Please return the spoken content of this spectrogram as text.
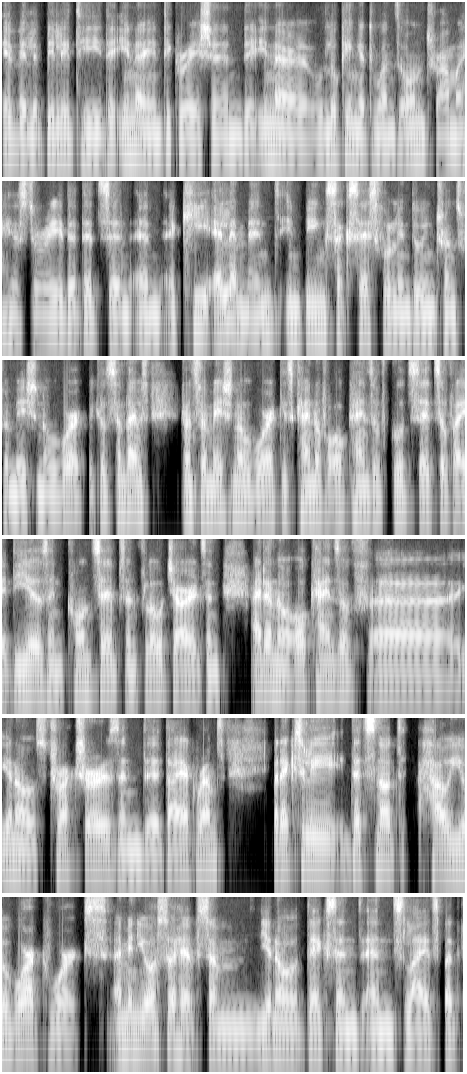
availability, the inner integration, the inner looking at one's own trauma history. That that's an, an, a key element in being successful in doing transformational work. Because sometimes transformational work is kind of all kinds of good sets of ideas and concepts and flowcharts and I don't know all kinds of uh, you know structures and uh, diagrams but actually that's not how your work works. I mean you also have some you know decks and and slides but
